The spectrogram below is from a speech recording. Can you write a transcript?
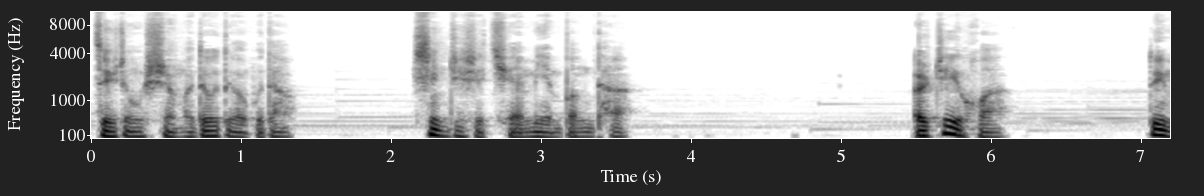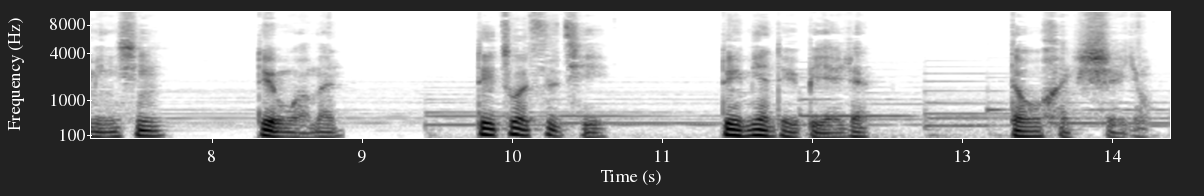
最终什么都得不到，甚至是全面崩塌。而这话，对明星，对我们，对做自己，对面对别人，都很适用。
